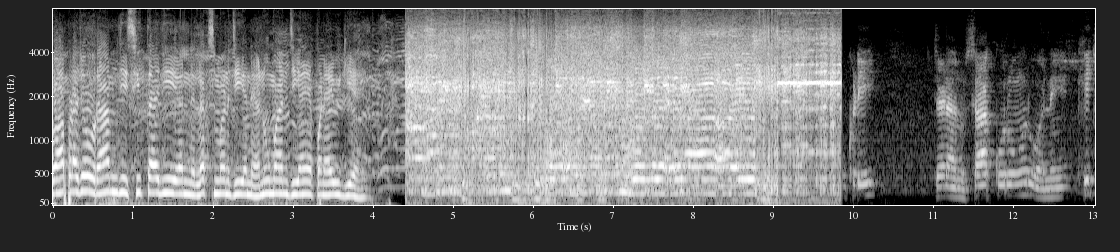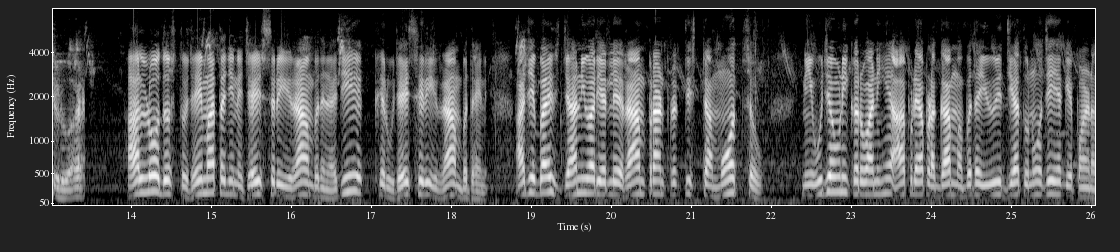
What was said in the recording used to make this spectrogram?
તો આપણા જો રામજી, સીતાજી અને લક્ષ્મણજી અને હનુમાનજી અહીંયા પણ આવી ગયા છે. ચણાનું શાક કોરું અને ખીચડું. હાલો દોસ્તો, જય માતાજીને જય શ્રી રામ બધાને. હજી એક ફેરું, જય શ્રી રામ બધાને. આજે બાવીસ જાન્યુઆરી એટલે રામ પ્રાણ પ્રતિષ્ઠા મહોત્સવની ઉજવણી કરવાની છે. આપણે આપણા ગામમાં બધા અયોધ્યા તો ન જઈ શકીએ, પણ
